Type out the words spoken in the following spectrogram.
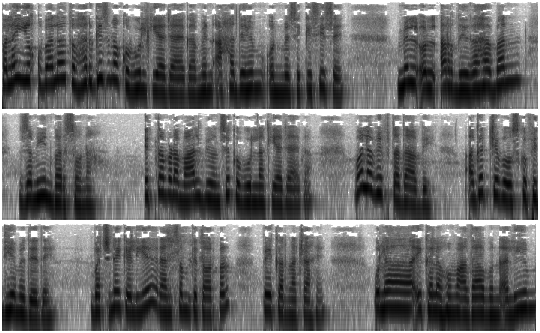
فلن یقبلا تو ہرگز نہ قبول کیا جائے گا۔ من احدہم ان میں سے کسی سے۔ مل الارض ذهبا زمین بھر سونا۔ اتنا بڑا مال بھی ان سے قبول نہ کیا جائے گا۔ ولا افتدا بھی اگرچہ وہ اس کو فدیے میں دے دیں۔ بچنے کے لیے رینسم کے طور پر پے کرنا چاہیں۔ الا لہم عذاب علیم،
